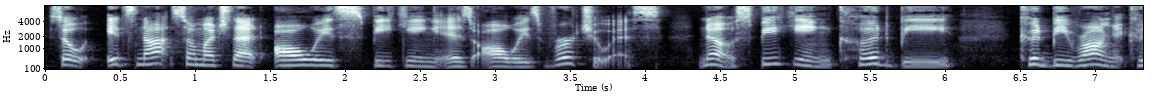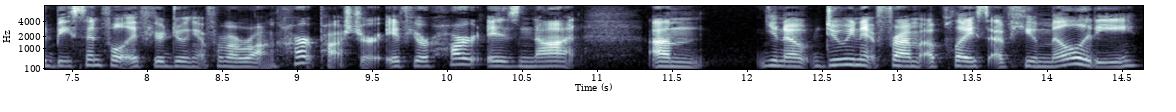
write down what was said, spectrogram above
So it's not so much that always speaking is always virtuous. No, speaking could be could be wrong. It could be sinful if you're doing it from a wrong heart posture. If your heart is not um, you know, doing it from a place of humility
